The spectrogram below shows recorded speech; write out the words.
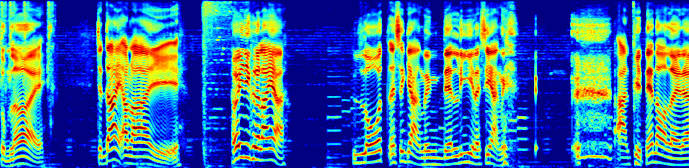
สุ่มเลย จะได้อะไร เฮ้ย นี่คืออะไรอะโรสอะไรสักอย่างหนึ่งเดลี่อะไรสักอย่างหนึ่ง อ่านผิดแน่นอนเลยนะ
